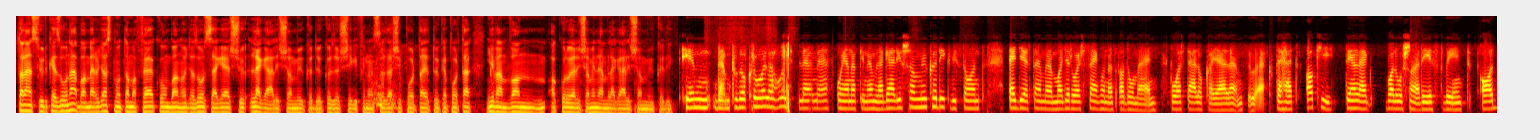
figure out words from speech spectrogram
talán szürke zónában, mert hogy azt mondtam a Felkomban, hogy az ország első legálisan működő közösségi finanszírozási portálja, tőkeportál. Nyilván van akkor olyan is, ami nem legálisan működik. Én nem tudok róla, hogy lenne olyan, aki nem legálisan működik, viszont egyértelműen Magyarországon az adomány portálok a jellemzőek. Tehát aki tényleg valósan részvényt ad,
